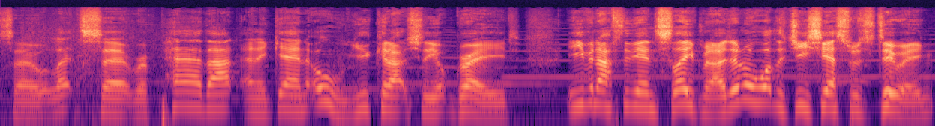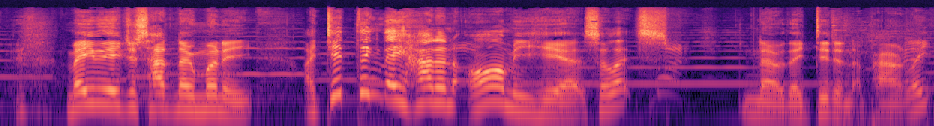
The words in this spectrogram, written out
So let's uh, repair that. And again, oh, you can actually upgrade. Even after the enslavement. I don't know what the GCS was doing. Maybe they just had no money. I did think they had an army here. So let's... No, they didn't, apparently.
